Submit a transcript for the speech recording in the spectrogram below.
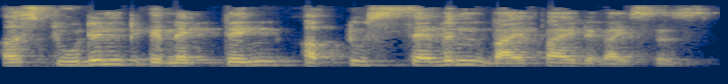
a student connecting up to seven Wi-Fi devices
